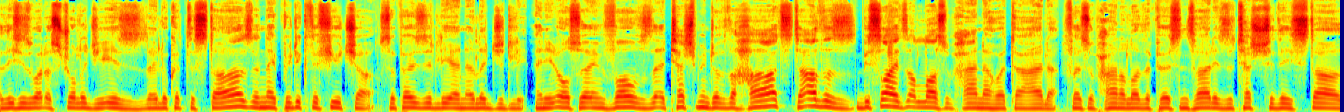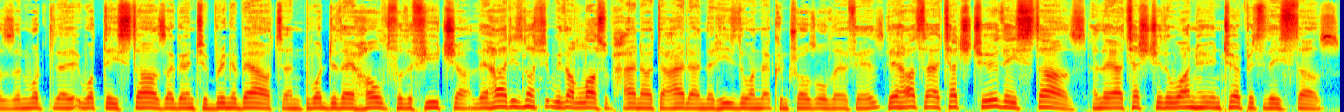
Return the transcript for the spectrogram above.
So this is what astrology is. They look at the stars and they predict the future, supposedly and allegedly. And it also involves the attachment of the hearts to others besides Allah subhanahu wa ta'ala. For subhanAllah, the person's heart is attached to these stars and what they, what these stars are going to bring about and what do they hold for the future. Their heart is not with Allah subhanahu wa ta'ala and that He's the one that controls all their affairs. Their hearts are attached to these stars and they are attached to the one who interprets these stars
